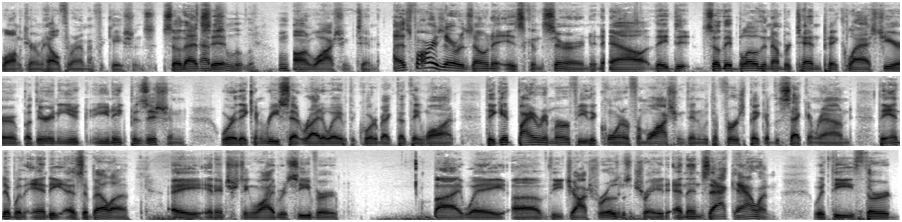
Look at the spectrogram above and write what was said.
long term health ramifications. So that's Absolutely. it on Washington. As far as Arizona is concerned, now they did so they blow the number ten pick last year, but they're in a unique, unique position where they can reset right away with the quarterback that they want. They get Byron Murphy, the corner from Washington, with the first pick of the second round. They end up with Andy Isabella, a an interesting wide receiver by way of the Josh Rosen trade, and then Zach Allen with the third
